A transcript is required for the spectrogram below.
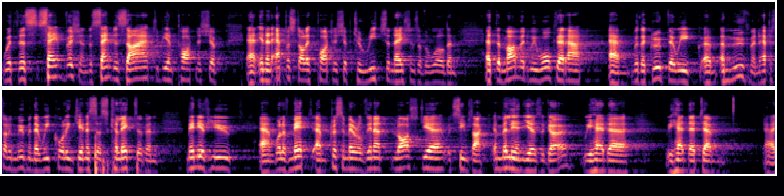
with this same vision, the same desire to be in partnership and in an apostolic partnership to reach the nations of the world. And at the moment, we walk that out um, with a group that we, um, a movement, apostolic movement that we're calling Genesis Collective. And many of you um, will have met um, Chris and Meryl Vinnert last year, which seems like a million years ago. We had, uh, we had that um, uh,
